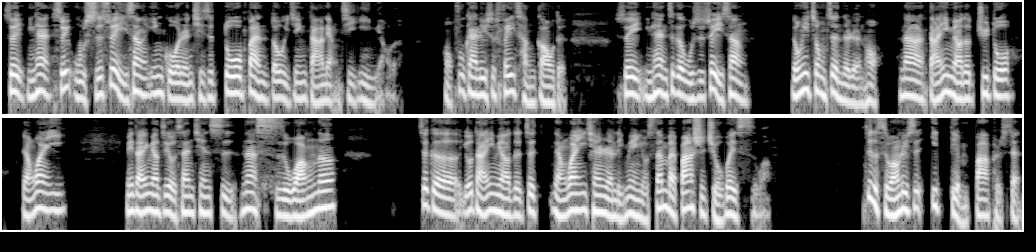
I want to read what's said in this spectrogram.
所以你看，所以五十岁以上英国人其实多半都已经打两剂疫苗了，哦，覆盖率是非常高的。所以你看，这个五十岁以上容易重症的人哦，那打疫苗的居多，两万一，没打疫苗只有三千四。那死亡呢？这个有打疫苗的这两万一千人里面有三百八十九位死亡，这个死亡率是一点八 percent。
